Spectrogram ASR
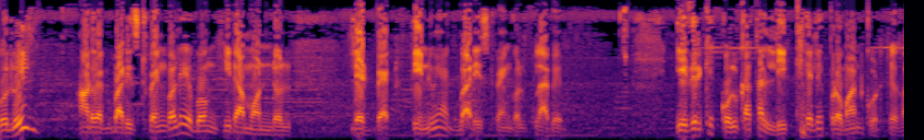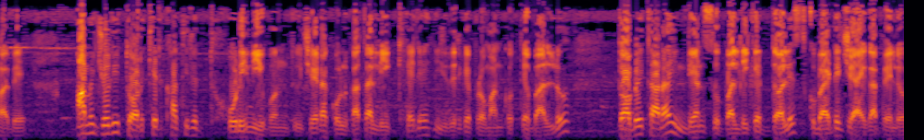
গোলুই আরও একবার ইস্টবেঙ্গলে এবং হীরা মন্ডল লেট ব্যাক তিনিও একবার ইস্টবেঙ্গল ক্লাবে এদেরকে কলকাতা লিগ খেলে প্রমাণ করতে হবে। আমি যদি তর্কের খাতিরে ধরে নিই, বন্ধু, যে এরা কলকাতা লিগ খেলে নিজেদেরকে প্রমাণ করতে পারল, তবে তারা ইন্ডিয়ান সুপার লিগের দলে স্কুবাডে জায়গা পেল।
